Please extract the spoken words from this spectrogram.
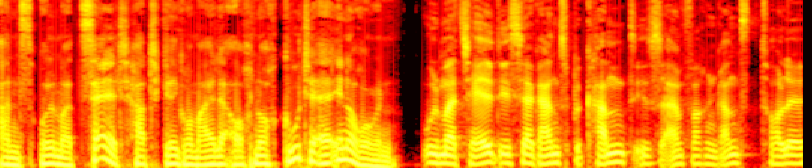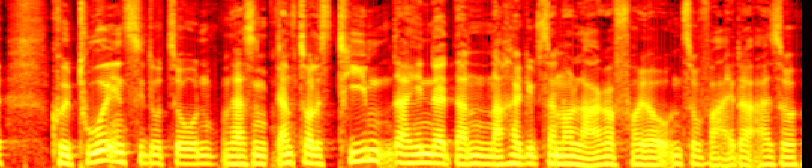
Ans Ulmer Zelt hat Gregor Meile auch noch gute Erinnerungen. Ulmer Zelt ist ja ganz bekannt, ist einfach eine ganz tolle Kulturinstitution und da ist ein ganz tolles Team dahinter. Dann nachher gibt's dann noch Lagerfeuer und so weiter. Also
